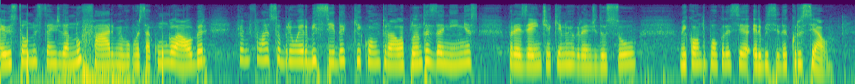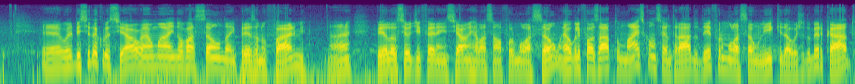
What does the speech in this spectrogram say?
Eu estou no stand da Nufarm, eu vou conversar com o Glauber, que vai me falar sobre um herbicida que controla plantas daninhas, presente aqui no Rio Grande do Sul. Me conta um pouco desse herbicida crucial. É, o herbicida crucial é uma inovação da empresa Nufarm, né, pelo seu diferencial em relação à formulação. É o glifosato mais concentrado de formulação líquida hoje do mercado.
